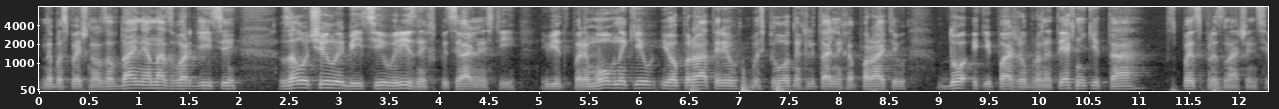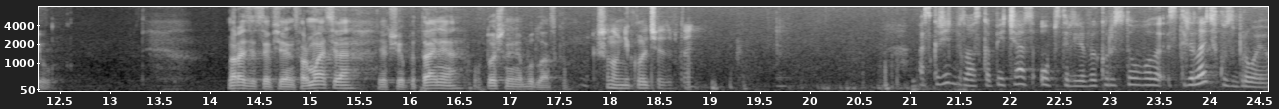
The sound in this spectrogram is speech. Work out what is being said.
небезпечного завдання нацгвардійці залучили бійців різних спеціальностей від перемовників і операторів безпілотних літальних апаратів до екіпажів бронетехніки та спецпризначенців. Наразі це вся інформація. Якщо є питання, уточнення, будь ласка. Шановні колеги, є запитання? А скажіть, будь ласка, під час обстрілів використовували стрілецьку зброю?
